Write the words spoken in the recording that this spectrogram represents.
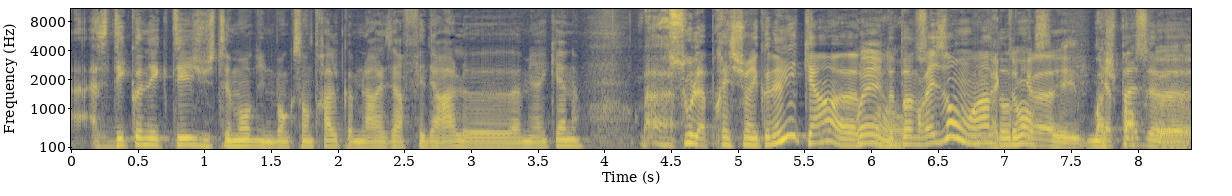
à se déconnecter justement d'une banque centrale comme la Réserve fédérale euh, américaine? Bah, Sous la pression économique, hein, euh, ouais, pour de bonnes raisons. Hein, exactement, donc, euh, moi, je pense de... que,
